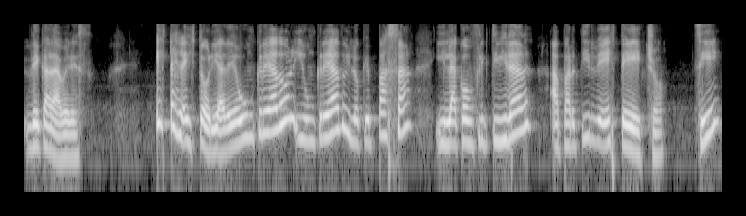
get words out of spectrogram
de cadáveres. Esta es la historia de un creador y un creado y lo que pasa y la conflictividad a partir de este hecho. ¿Sí?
